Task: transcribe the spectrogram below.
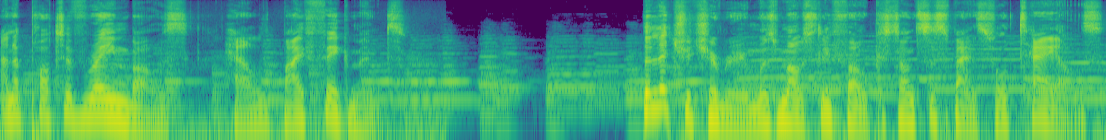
and a pot of rainbows held by Figment. The literature room was mostly focused on suspenseful tales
